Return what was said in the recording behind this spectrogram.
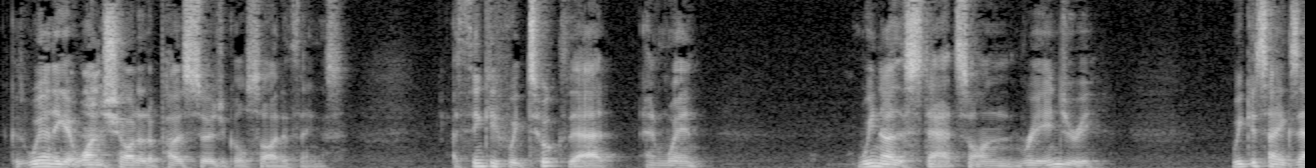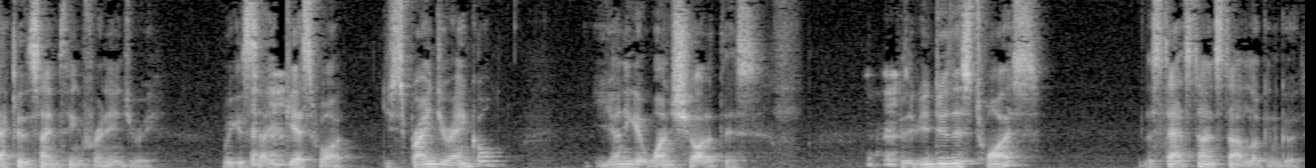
Because we only get one shot at a post surgical side of things. I think if we took that and went, we know the stats on re injury, we could say exactly the same thing for an injury. We could say, guess what? You sprained your ankle, you only get one shot at this. Because if you do this twice, the stats don't start looking good.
